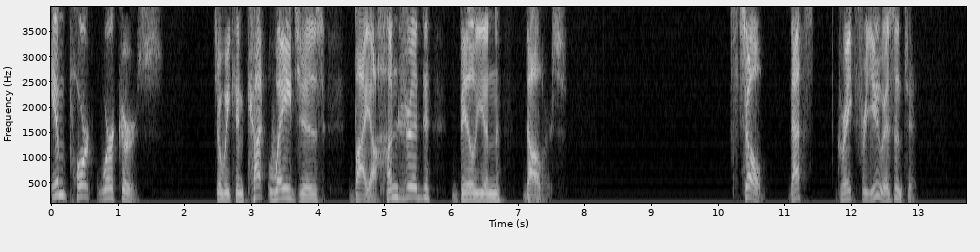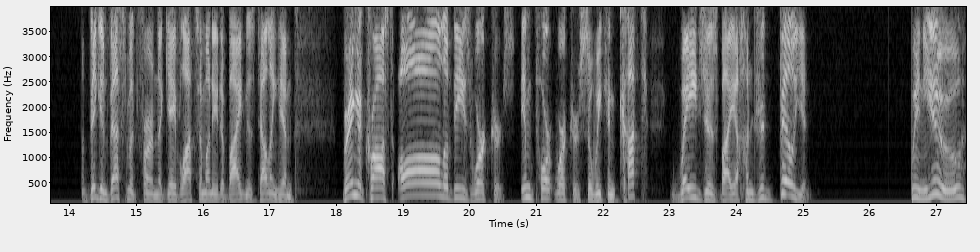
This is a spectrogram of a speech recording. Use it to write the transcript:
import workers so we can cut wages by a hundred billion dollars. So that's great for you, isn't it? A big investment firm that gave lots of money to Biden is telling him, bring across all of these workers, import workers, so we can cut wages by a hundred billion. When you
